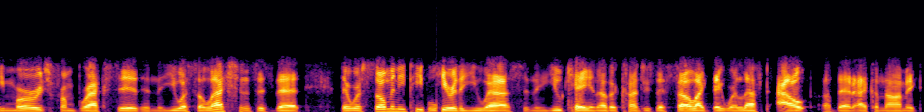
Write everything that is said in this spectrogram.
emerged from Brexit and the U.S. elections is that there were so many people here in the U.S. and the U.K. and other countries that felt like they were left out of that economic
